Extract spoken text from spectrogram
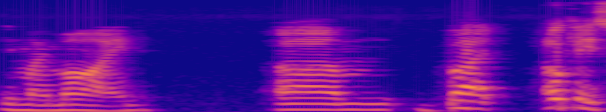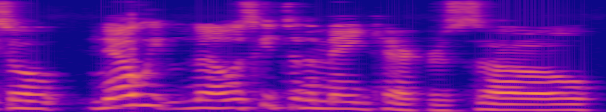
In my mind. Um, but okay, so now we now let's get to the main characters. So.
